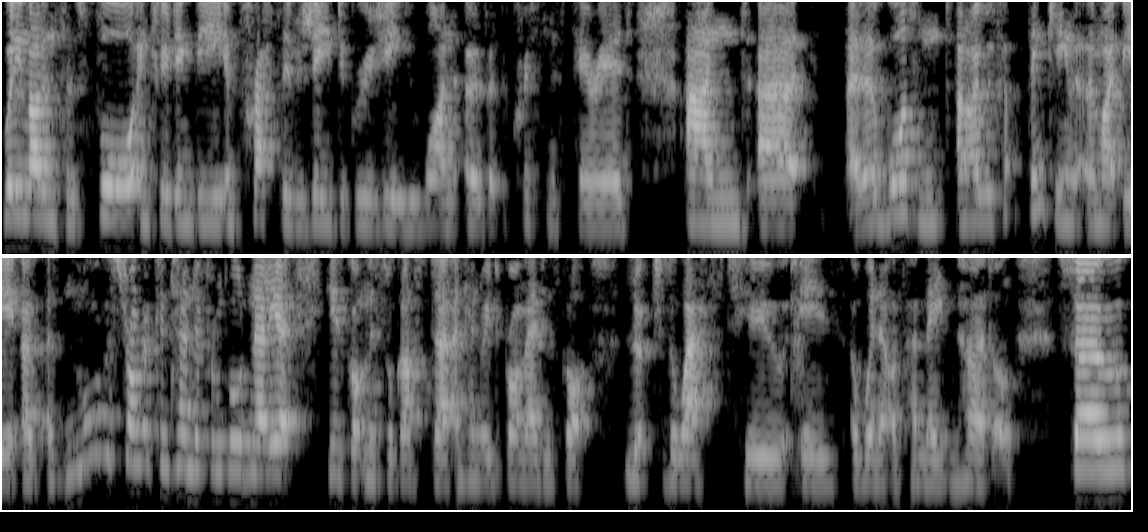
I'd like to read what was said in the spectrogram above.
Willie Mullins has four, including the impressive Jade de Grugy, who won over the Christmas period. And uh, there wasn't, and I was thinking that there might be a, a, more of a stronger contender from Gordon Elliott. He's got Miss Augusta, and Henry de Bromhead has got Look to the West, who is a winner of her maiden hurdle. So,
